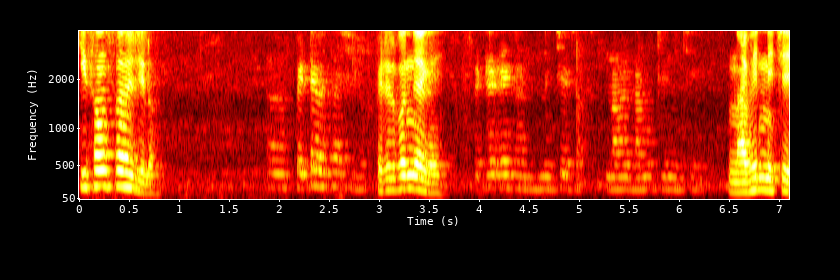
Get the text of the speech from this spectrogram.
কি সমস্যা হয়েছিল? পেটে ব্যথা ছিল। পেটের কোন জায়গায়? পেটের এখান নিচে নাভির নিচে?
